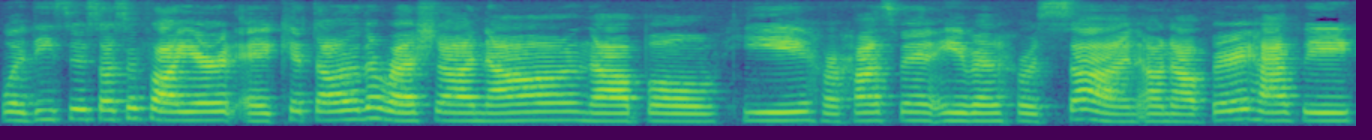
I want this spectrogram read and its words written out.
when these two starts to fired and kicked out of the restaurant, now now both he, her husband, even her son are now very happy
